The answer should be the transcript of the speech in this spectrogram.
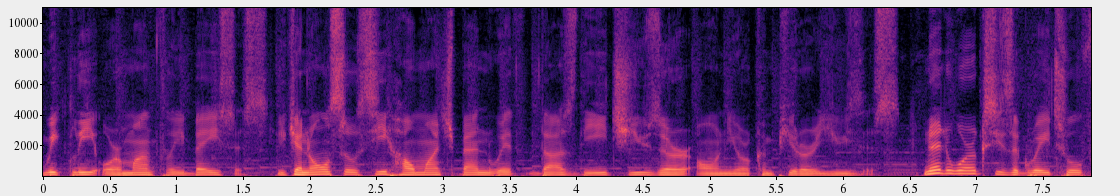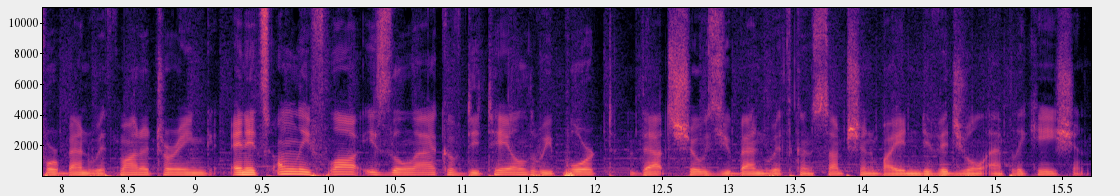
weekly or monthly basis. You can also see how much bandwidth does the each user on your computer uses. NetWorx is a great tool for bandwidth monitoring and its only flaw is the lack of detailed report that shows you bandwidth consumption by individual application.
